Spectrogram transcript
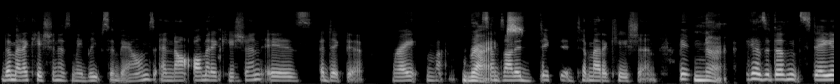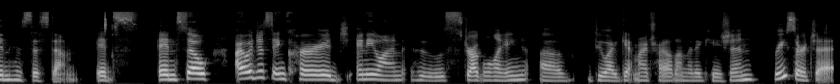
the medication has made leaps and bounds, and not all medication is addictive, right? My, my son's not addicted to medication No. because it doesn't stay in his system. It's and so I would just encourage anyone who's struggling of do I get my child on medication? Research it.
